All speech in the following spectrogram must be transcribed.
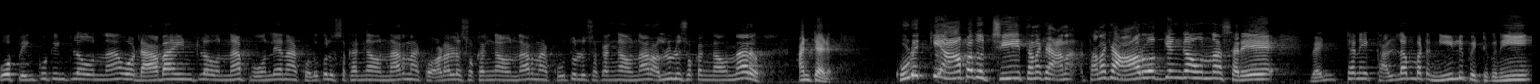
ఓ పెంకుటింట్లో ఉన్నా ఓ డాబా ఇంట్లో ఉన్నా పోన్లే నా కొడుకులు సుఖంగా ఉన్నారు నా కోడళ్ళు సుఖంగా ఉన్నారు నా కూతుళ్ళు సుఖంగా ఉన్నారు అల్లుళ్ళు సుఖంగా ఉన్నారు అంటాడు. కొడుక్కి ఆపదొచ్చి తనకి అన- తనకి ఆరోగ్యంగా ఉన్నా సరే వెంటనే కళ్ళంబట నీళ్ళు పెట్టుకుని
